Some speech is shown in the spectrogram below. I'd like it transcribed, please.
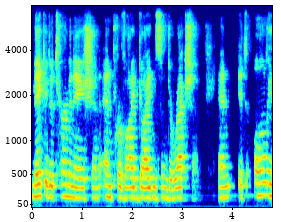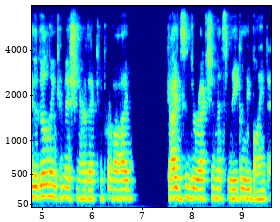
make a determination and provide guidance and direction. And it's only the building commissioner that can provide guidance and direction that's legally binding.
